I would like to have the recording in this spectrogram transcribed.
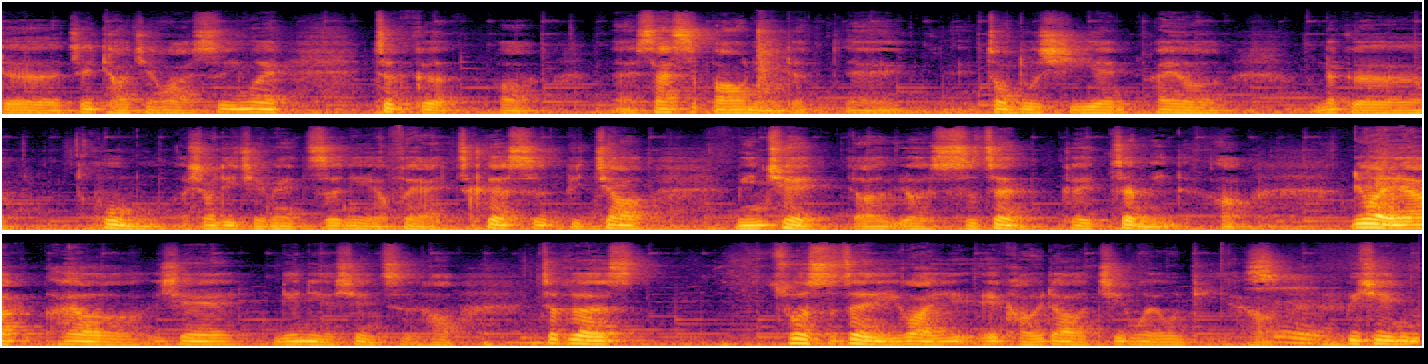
的这条件话，是因为这个啊呃三十八年的呃重度吸烟，还有那个父母兄弟姐妹子女有肺癌，这个是比较。明确呃有实证可以证明的哈，另外也要还有一些年龄的限制哈，这个除了实证以外，也也考虑到经费问题哈，是，毕竟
